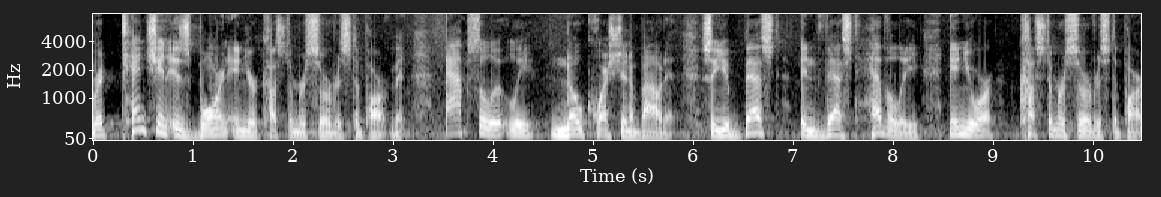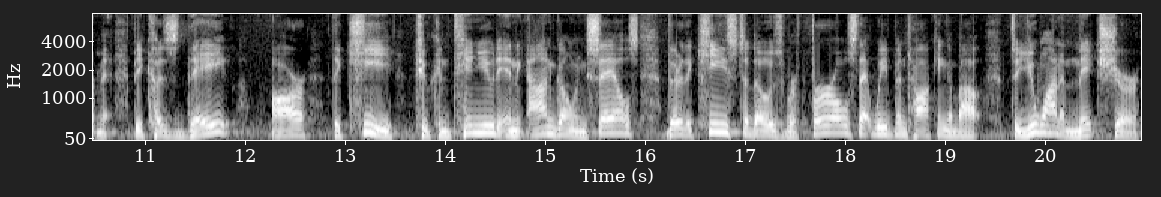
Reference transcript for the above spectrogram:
Retention is born in your customer service department. Absolutely no question about it. So you best invest heavily in your customer service department because they are the key to continued and ongoing sales. They're the keys to those referrals that we've been talking about. So you want to make sure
